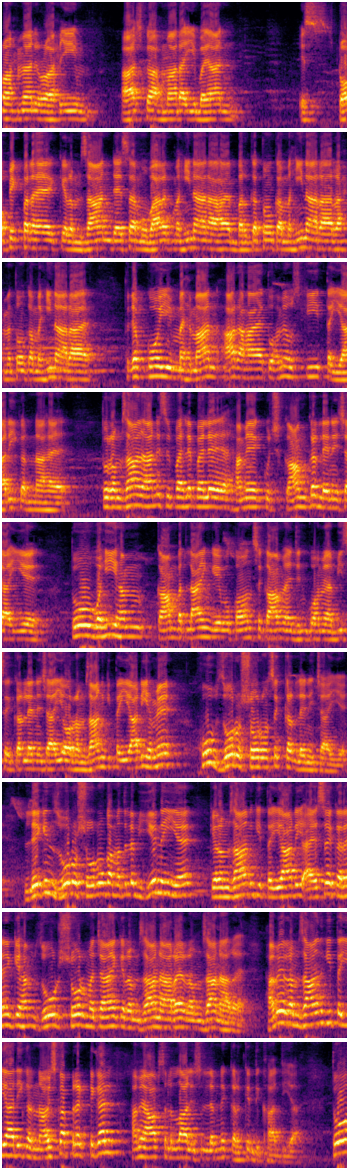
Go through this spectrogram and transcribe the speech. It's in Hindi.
रहीम आज का हमारा ये बयान इस टॉपिक पर है कि रमज़ान जैसा मुबारक महीना आ रहा है, बरकतों का महीना आ रहा है, रहमतों का महीना आ रहा है तो जब कोई मेहमान आ रहा है तो हमें उसकी तैयारी करना है। तो रमज़ान आने से पहले पहले हमें कुछ काम कर लेने चाहिए। तो वही हम काम बतलाएँगे, वो कौन से काम हैं जिनको हमें अभी से कर लेने चाहिए और रमज़ान की तैयारी हमें खूब ज़ोर व शोरों से कर लेनी चाहिए। लेकिन ज़ोर व शोरों का मतलब ये नहीं है कि रमज़ान की तैयारी ऐसे करें कि हम ज़ोर, शोर मचाएँ कि रमज़ान आ रहा है, रमज़ान आ रहा है। हमें रमज़ान की तैयारी करना हो इसका प्रैक्टिकल हमें आप सल्लल्लाहु अलैहि वसल्लम ने करके दिखा दिया। तो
